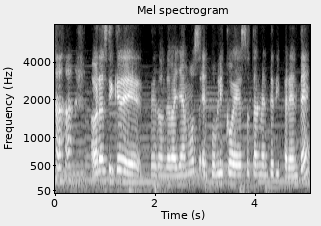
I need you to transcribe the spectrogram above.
Ahora sí que de, de, donde vayamos el público es totalmente diferente.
